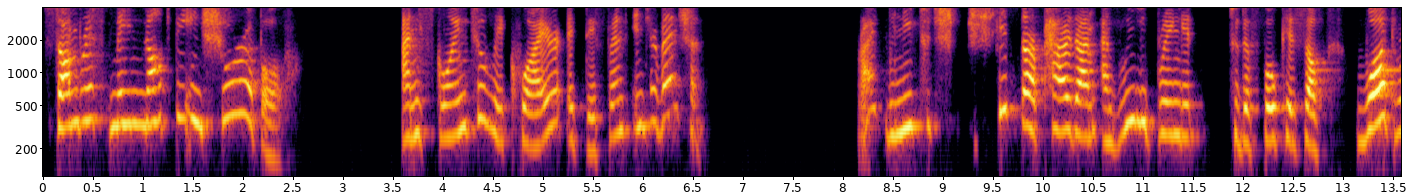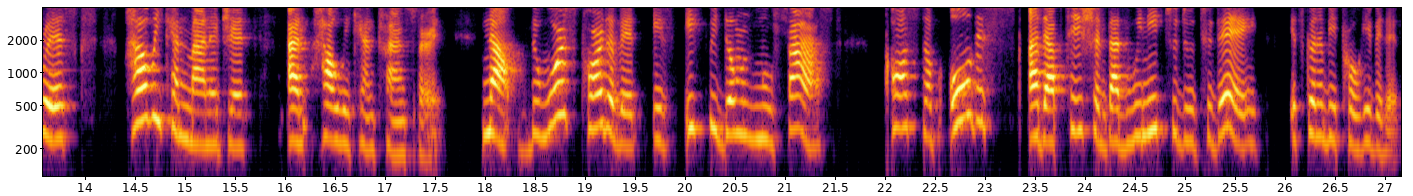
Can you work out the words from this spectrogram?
Some risk may not be insurable and it's going to require a different intervention, right? We need to shift our paradigm and really bring it to the focus of what risks how we can manage it, and how we can transfer it. Now, the worst part of it is if we don't move fast, cost of all this adaptation that we need to do today, it's going to be prohibitive.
